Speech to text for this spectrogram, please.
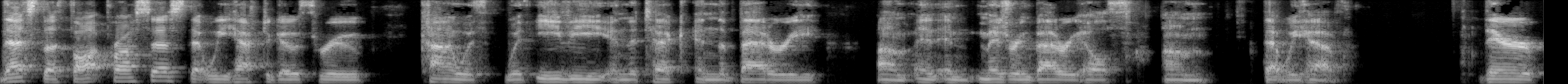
that's the thought process that we have to go through kind of with with ev and the tech and the battery um, and, and, measuring battery health um, that we have there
